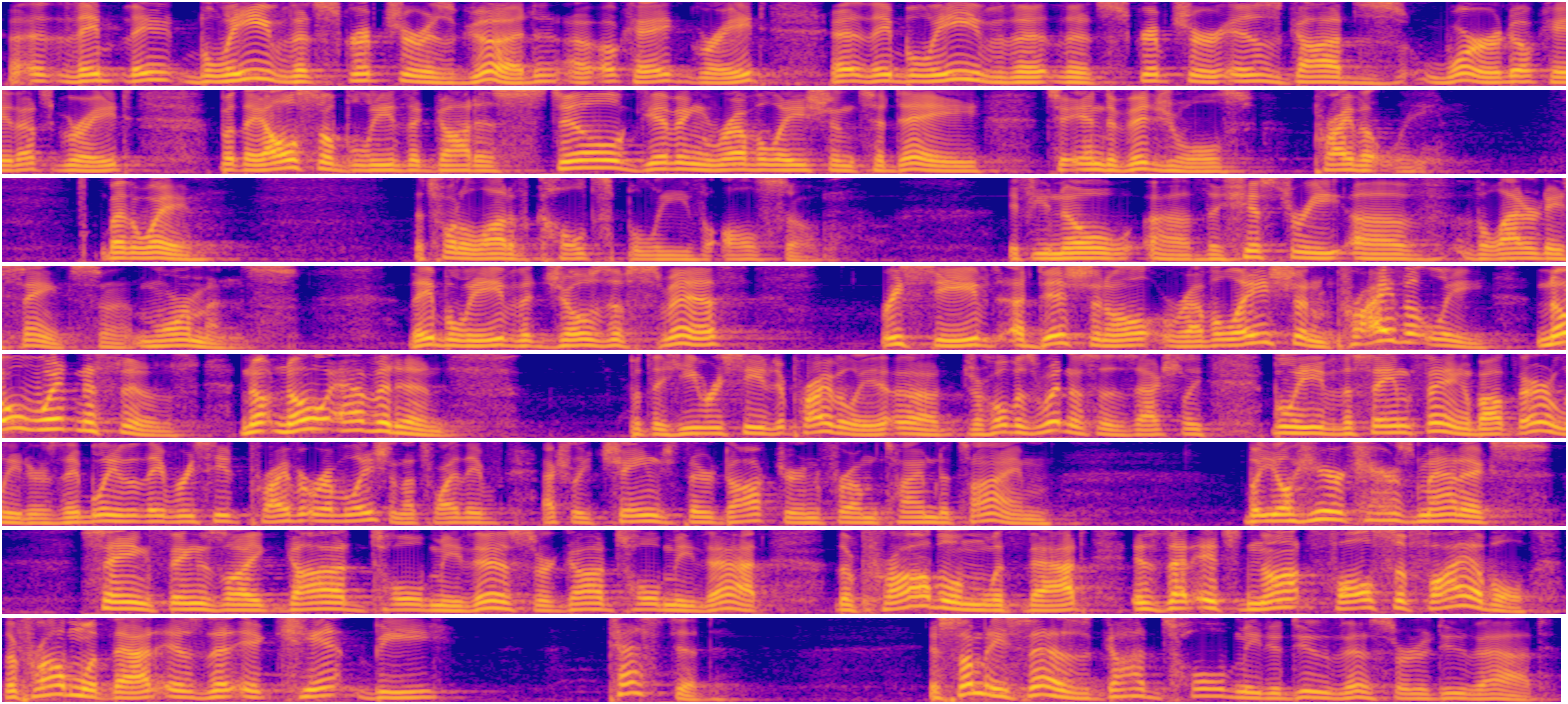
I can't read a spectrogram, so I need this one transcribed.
Uh, they, they believe that Scripture is good. Uh, okay, great. Uh, they believe that, that Scripture is God's Word. Okay, that's great. But they also believe that God is still giving revelation today to individuals privately. By the way, that's what a lot of cults believe also. If you know uh, the history of the Latter day Saints, uh, Mormons, they believe that Joseph Smith received additional revelation privately. No witnesses, no, no evidence, but that he received it privately. Uh, Jehovah's Witnesses actually believe the same thing about their leaders. They believe that they've received private revelation. That's why they've actually changed their doctrine from time to time. But you'll hear charismatics saying things like, God told me this or God told me that. The problem with that is that it's not falsifiable. The problem with that is that it can't be tested. If somebody says, God told me to do this or to do that,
